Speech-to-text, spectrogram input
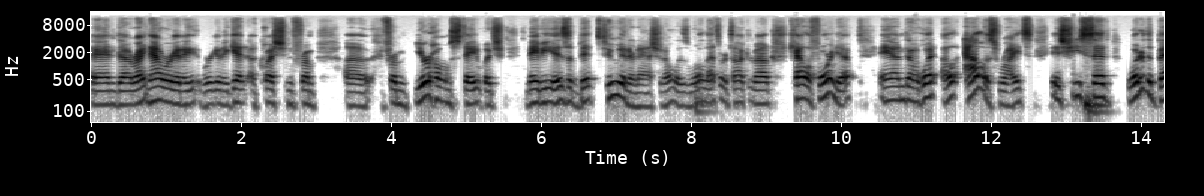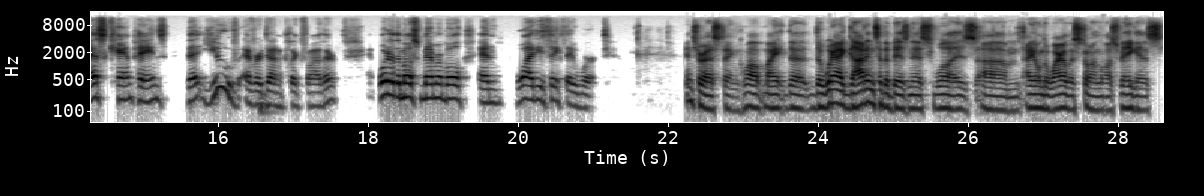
and uh, right now we're gonna we're gonna get a question from uh, from your home state, which maybe is a bit too international as well. That's what we're talking about, California. And uh, what Alice writes is she said, "What are the best campaigns that you've ever done, ClickFather? What are the most memorable, and why do you think they worked?" Interesting. Well, my the the way I got into the business was um, I owned a wireless store in Las Vegas,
